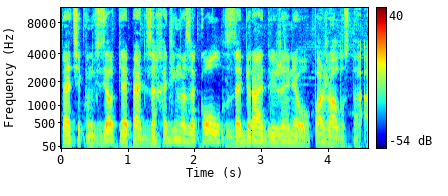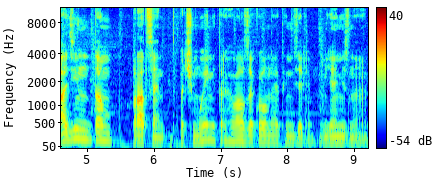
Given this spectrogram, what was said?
5 секунд в сделке опять, заходи на закол, забирай движение, о, пожалуйста, один там процент. Почему я не торговал закол на этой неделе, я не знаю.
